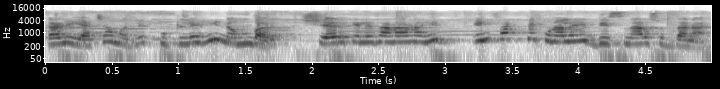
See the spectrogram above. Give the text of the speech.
कारण याच्यामधले कुठलेही नंबर शेअर केले जाणार नाहीत. इनफॅक्ट ते कुणालाही दिसणार सुद्धा नाही.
